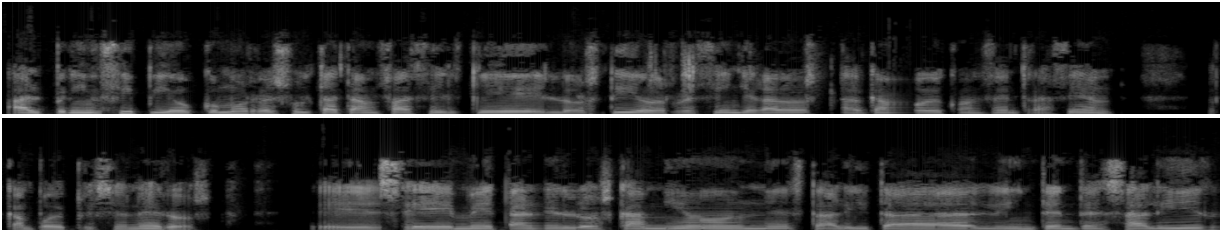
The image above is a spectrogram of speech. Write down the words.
al principio, cómo resulta tan fácil que los tíos recién llegados al campo de concentración, al campo de prisioneros, eh, se metan en los camiones, tal y tal, intenten salir,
